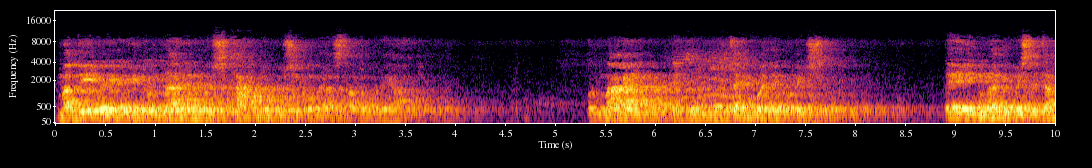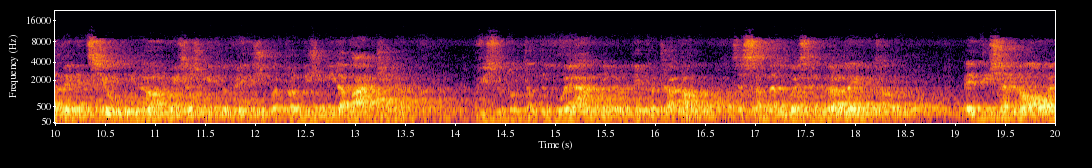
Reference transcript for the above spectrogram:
ma deve ritornare nello stato così come era stato creato. Ormai è giunto il tempo ed è questo. E in una di queste tante lezioni, no? Luisa ha scritto 13-14 mila pagine, vissuto 82 anni, l'ho detto già, no? 62 sempre a letto, e 19,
